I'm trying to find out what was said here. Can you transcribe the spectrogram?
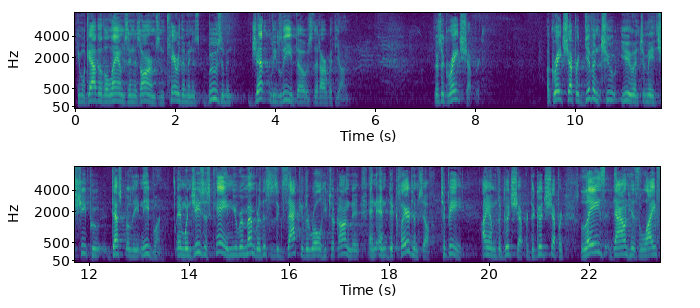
He will gather the lambs in his arms and carry them in his bosom and gently lead those that are with young. There's a great shepherd, a great shepherd given to you and to me, sheep who desperately need one. And when Jesus came, you remember this is exactly the role he took on and, and declared himself to be. I am the good shepherd. The good shepherd lays down his life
